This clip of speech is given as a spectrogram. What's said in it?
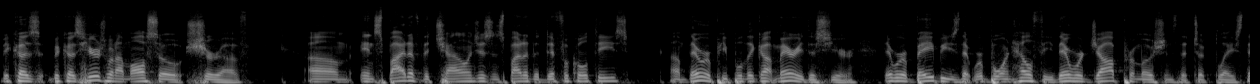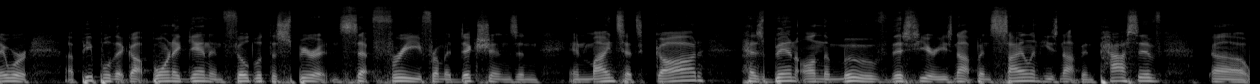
Because, because here's what I'm also sure of. Um, in spite of the challenges, in spite of the difficulties, um, there were people that got married this year. There were babies that were born healthy. There were job promotions that took place. There were uh, people that got born again and filled with the Spirit and set free from addictions and, and mindsets. God has been on the move this year. He's not been silent, he's not been passive. Uh,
